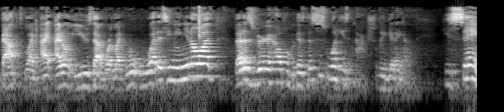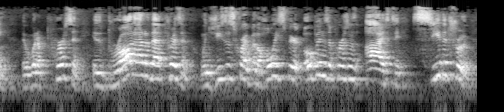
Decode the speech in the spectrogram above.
bapt, like I, I don't use that word. Like, what does he mean? You know what? That is very helpful because this is what he's actually getting at. He's saying that when a person is brought out of that prison, when Jesus Christ, when the Holy Spirit opens a person's eyes to see the truth,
